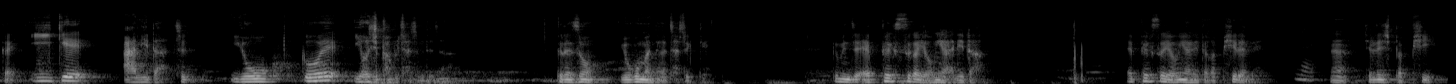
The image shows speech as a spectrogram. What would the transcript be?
그러니까 이게 아니다. 즉 요거의 여집합을 찾으면 되잖아. 그래서 요것만 내가 찾을게. 그럼 이제 fx가 0이 아니다. fx가 0이 아니다가 p래매. 네. 응, 진리집합 p.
